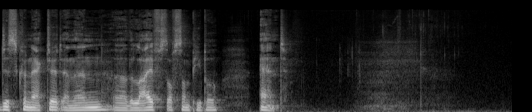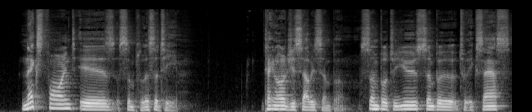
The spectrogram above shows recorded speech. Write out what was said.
disconnected and then uh, the lives of some people end. Next point is simplicity. Technology shall be simple. Simple to use, simple to access,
